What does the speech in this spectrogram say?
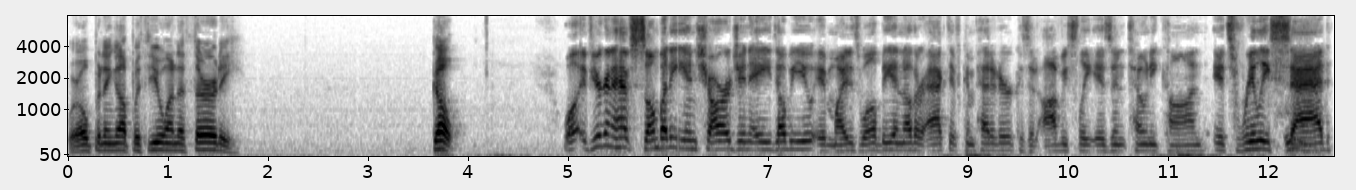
we're opening up with you on the 30. Go. Well, if you're going to have somebody in charge in AEW, it might as well be another active competitor because it obviously isn't Tony Khan. It's really sad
